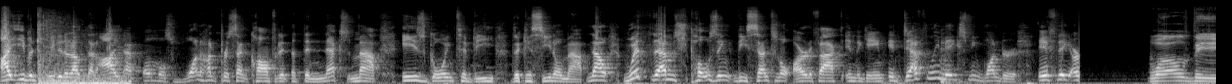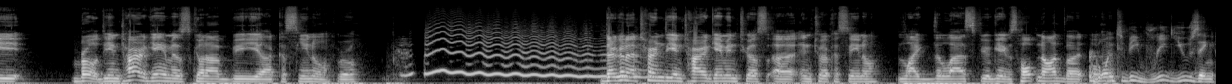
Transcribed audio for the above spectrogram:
I even tweeted it out that I am almost 100% confident that the next map is going to be the casino map. Now, with them posing the Sentinel artifact in the game, it definitely makes me wonder if they are... Well, the... Bro, the entire game is gonna be a casino, bro. They're gonna turn the entire game into a uh, into a casino like the last few games. Hope not, but we're going to be reusing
